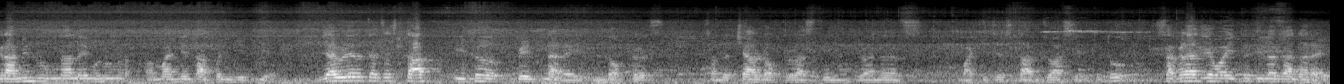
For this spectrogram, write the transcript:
ग्रामीण रुग्णालय म्हणून मान्यता आपण घेतली आहे. ज्या वेळेला त्याचा स्टाफ इथं भेटणार आहे डॉक्टर्स समजा चार डॉक्टर असतील किंवा नर्स बाकीचे स्टाफ जो असेल तर तो सगळा जेव्हा इथं दिला जाणार आहे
